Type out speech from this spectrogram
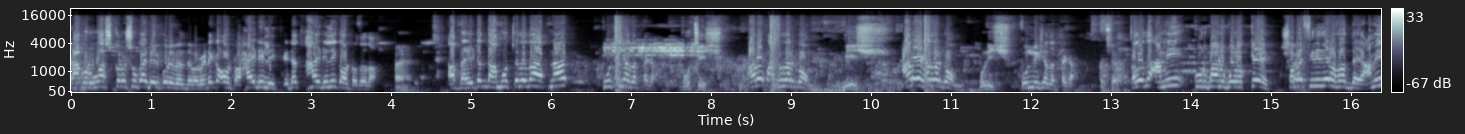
কাপড় ওয়াশ করে শুকায় বের করে ফেলতে পারবেন। এটাকে অটো হাইডেলিক এটা হাইডেলিক অটো দাদা। হ্যাঁ। আপনার এটার দাম হচ্ছে দাদা আপনার পঁচিশ হাজার টাকা। পঁচিশ। আরও পাঁচ হাজার কম। বিশ। আরও এক হাজার কম। উনিশ। উনিশ হাজার টাকা। আচ্ছা। তাহলে আমি কুরবান উপলক্ষে সবাই ফ্রিজের অফার দেয়। আমি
